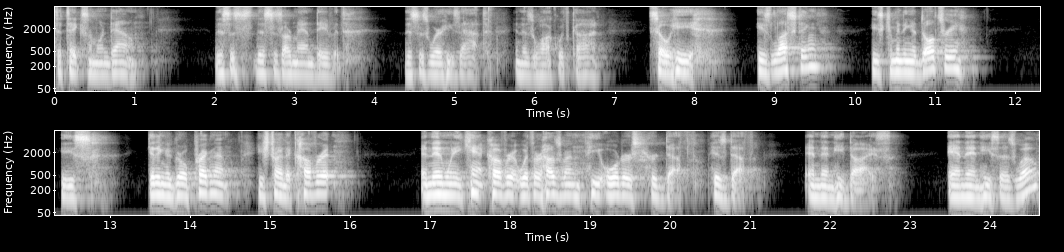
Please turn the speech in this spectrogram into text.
to take someone down. This is, this is our man David. This is where he's at in his walk with God. So he, he's lusting, he's committing adultery, he's getting a girl pregnant, he's trying to cover it. And then when he can't cover it with her husband, he orders her death, his death and then he dies. And then he says, Well,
